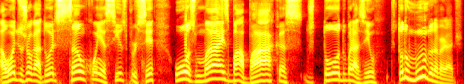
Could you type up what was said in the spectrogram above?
Onde os jogadores são conhecidos por ser os mais babacas de todo o Brasil. De todo mundo, na verdade.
